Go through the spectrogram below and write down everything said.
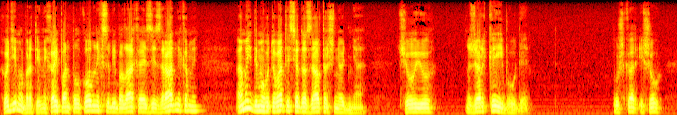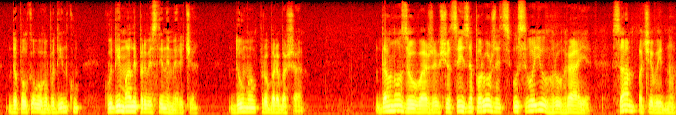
Ходімо, брати, нехай пан полковник собі балакає зі зрадниками, а ми йдемо готуватися до завтрашнього дня. Чую, жаркий буде. Пушкар ішов до полкового будинку, куди мали привезти Немирича. Думав про Барабаша. Давно зауважив, що цей запорожець у свою гру грає, сам, очевидно,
